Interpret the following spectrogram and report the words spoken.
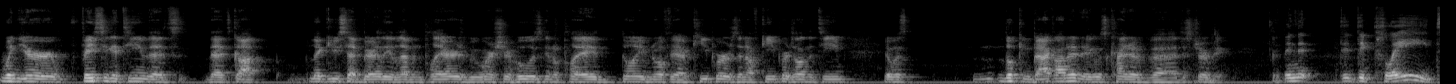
when you're facing a team that's that's got like you said barely 11 players we weren't sure who was going to play don't even know if they have keepers enough keepers on the team it was looking back on it it was kind of uh, disturbing mean, they, they, played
